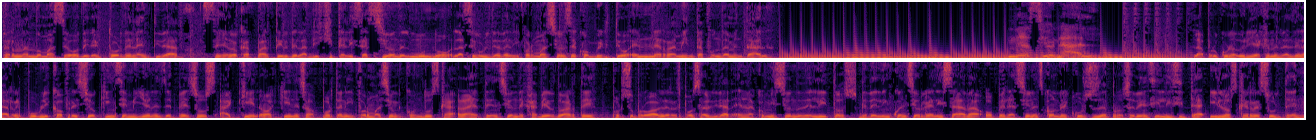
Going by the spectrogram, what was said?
Fernando Maceo, director de la entidad, señaló que a partir de la digitalización del mundo, la seguridad de la información se convirtió en una herramienta fundamental. Nacional. La Procuraduría General de la República ofreció 15 millones de pesos a quien o a quienes aporten información que conduzca a la detención de Javier Duarte por su probable responsabilidad en la comisión de delitos de delincuencia organizada, operaciones con recursos de procedencia ilícita y los que resulten.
